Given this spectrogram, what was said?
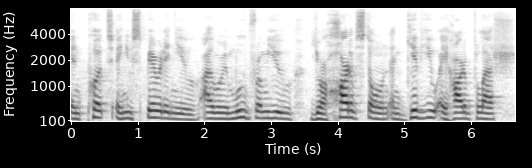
and put a new spirit in you. I will remove from you your heart of stone and give you a heart of flesh.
